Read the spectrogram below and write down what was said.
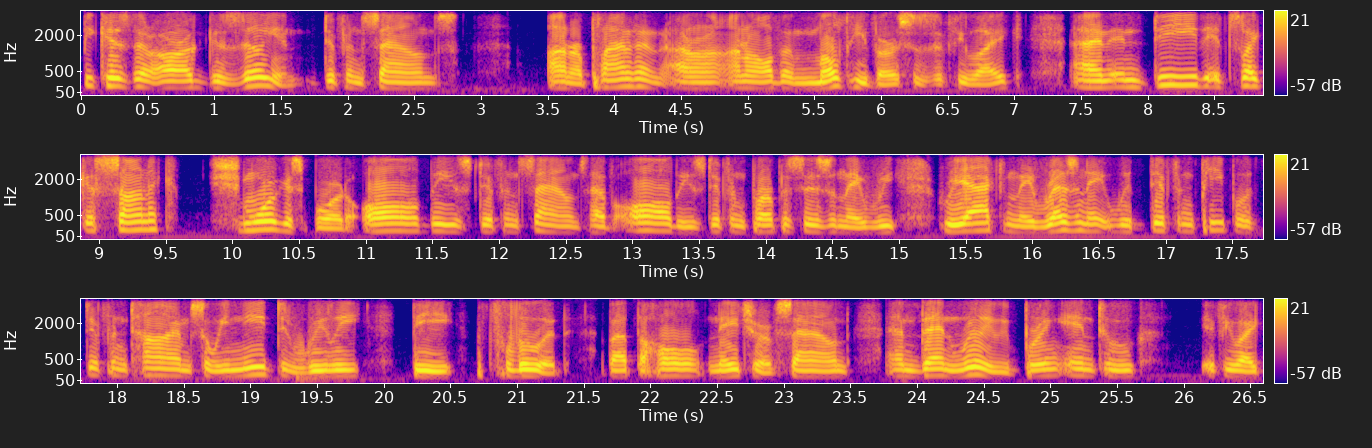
because there are a gazillion different sounds on our planet and on all the multiverses, if you like. And indeed, it's like a sonic smorgasbord. All these different sounds have all these different purposes, and they re- react and they resonate with different people at different times. So we need to really be fluid about the whole nature of sound, and then really bring into, if you like,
